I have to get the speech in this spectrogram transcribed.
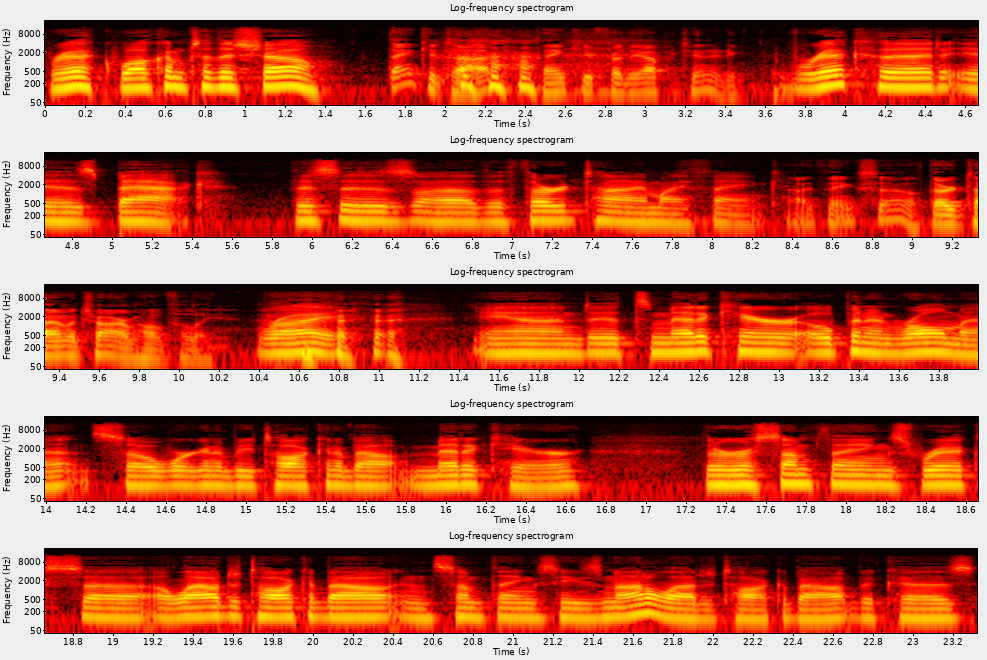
Rick, welcome to the show. Thank you, Todd. Thank you for the opportunity. Rick Hood is back. This is uh, the third time, I think. I think so. Third time a charm, hopefully. Right. and it's Medicare open enrollment, so we're going to be talking about Medicare. There are some things Rick's uh, allowed to talk about and some things he's not allowed to talk about because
